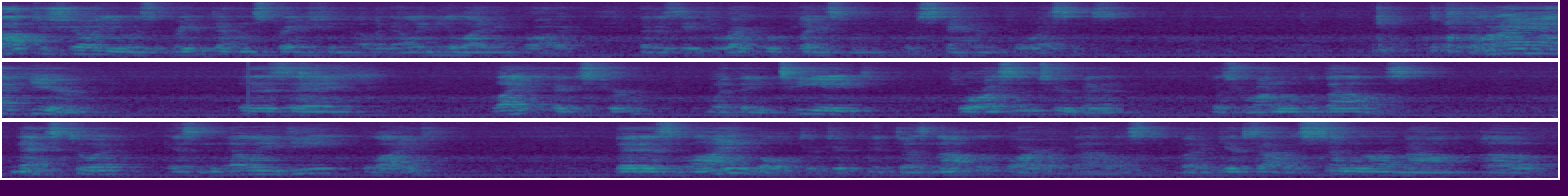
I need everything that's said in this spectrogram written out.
about to show you is a brief demonstration of an LED lighting product that is a direct replacement for standard fluorescence. What I have here is a light fixture with a T8 fluorescent tube in it that's run with a ballast. Next to it is an LED light that is line voltage. It, it does not require a ballast, but it gives out a similar amount of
